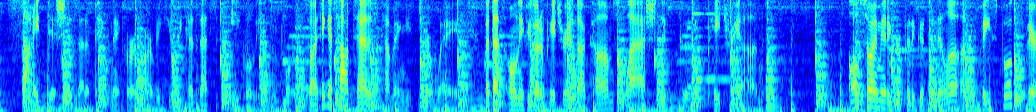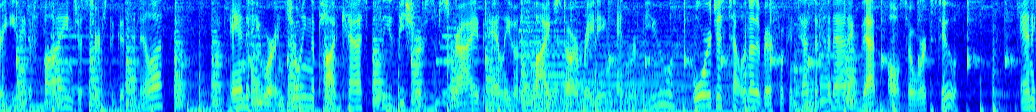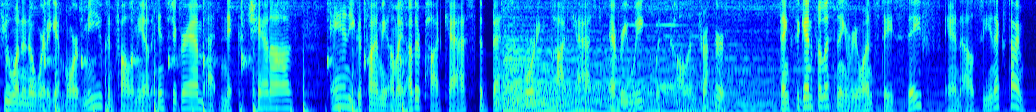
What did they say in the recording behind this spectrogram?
side dishes at a picnic or a barbecue because that's equally as important. So I think a top 10 is coming your way, but that's only if you go to patreon.com slash the good Patreon. Also, I made a group for The Good Vanilla on Facebook. Very easy to find. Just search The Good Vanilla. And if you are enjoying the podcast, please be sure to subscribe and leave a five star rating and review, or just tell another Barefoot Contessa fanatic that also works too. And if you want to know where to get more of me, you can follow me on Instagram at Nick Kochanov and you can find me on my other podcast, the Best Supporting Podcast, every week with Colin Drucker. Thanks again for listening, everyone. Stay safe, and I'll see you next time.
